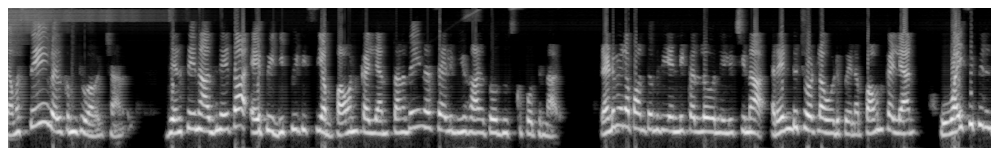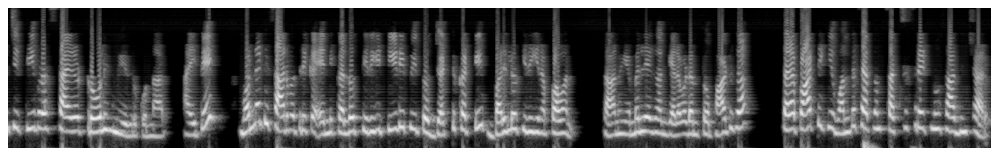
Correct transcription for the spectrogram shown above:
నమస్తే welcome to our channel. Janasena అధినేత AP deputy CM Pawan Kalyan తనదైన శైలి వ్యూహాలతో దూసుకుపోతున్నారు. రెండు వేల పంతొమ్మిది ఎన్నికల్లో నిలిచిన రెండు చోట్ల ఓడిపోయిన పవన్ కళ్యాణ్ వైసీపీ నుంచి తీవ్ర స్థాయిలో ట్రోలింగ్ ఎదుర్కొన్నారు. అయితే మొన్నటి సార్వత్రిక ఎన్నికల్లో తిరిగి టీడీపీతో జట్టు కట్టి బరిలోకి దిగిన పవన్ తాను ఎమ్మెల్యేగా గెలవడంతో పాటుగా తన పార్టీకి వంద శాతం సక్సెస్ రేట్ను సాధించారు.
